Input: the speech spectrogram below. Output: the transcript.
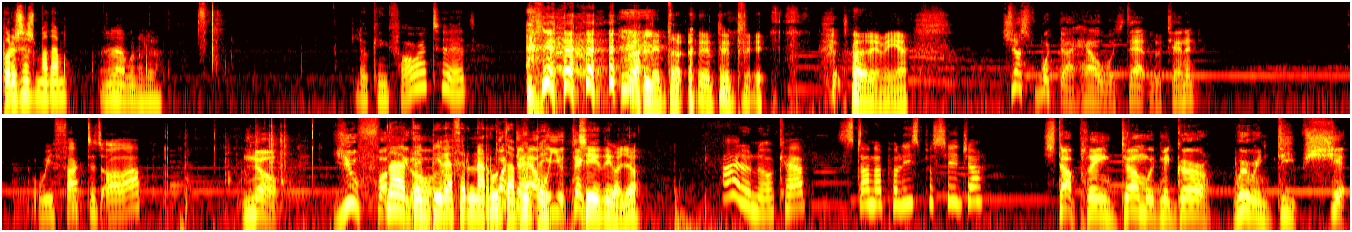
Por eso es madame. Ah, bueno, claro. Looking forward to it. Vale, to- Pepe. Madre mía. Just what the hell was that, Lieutenant? We fucked it all up. No. You fucked Nada te impide hacer una ruta, What the hell Pepe. you thinking? Sí, digo yo. I don't know, Cap. Standard police procedure? Stop playing dumb with me, girl. We're in deep shit.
